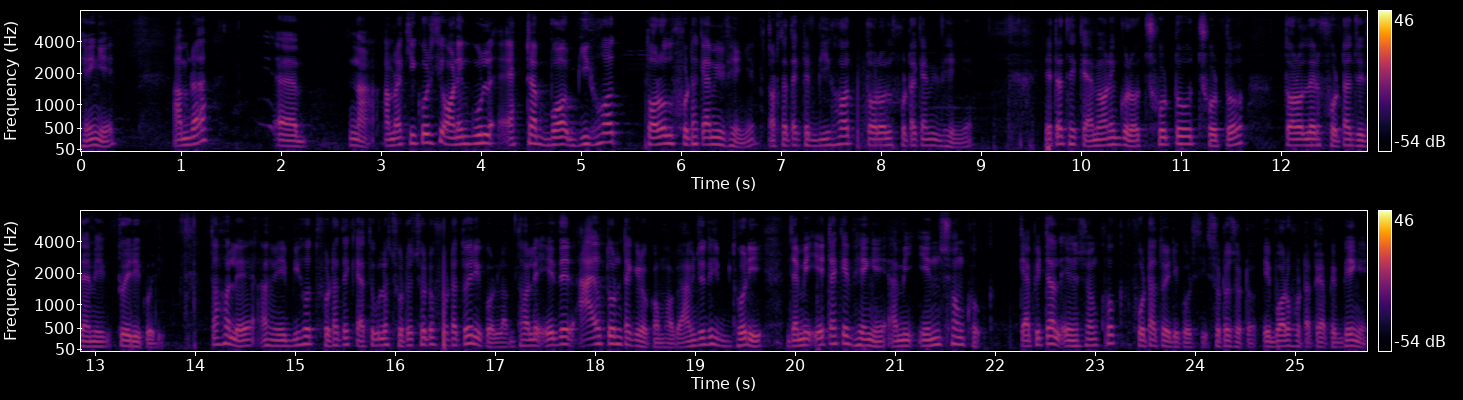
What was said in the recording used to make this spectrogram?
ভেঙে আমরা না, আমরা কি করছি? অনেকগুলো, একটা বৃহৎ তরল ফোঁটাকে আমি ভেঙে, অর্থাৎ একটা বৃহৎ তরল ফোঁটাকে আমি ভেঙে, এটা থেকে আমি অনেকগুলো ছোট ছোট তরলের ফোঁটা যদি আমি তৈরি করি। তাহলে আমি এই বৃহৎ ফোঁটা থেকে এতগুলো ছোট ছোট ফোঁটা তৈরি করলাম। তাহলে এদের আয়তনটা কীরকম হবে? আমি যদি ধরি যে আমি এটাকে ভেঙে আমি এন সংখ্যক, ক্যাপিটাল এন সংখ্যক ফোঁটা তৈরি করছি, ছোট ছোট, এই বড় ফোঁটাটাকে ভেঙে।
